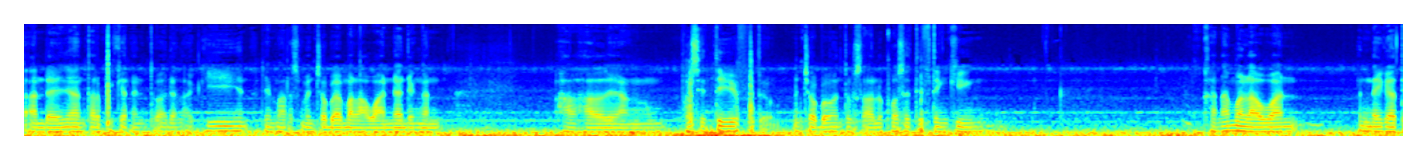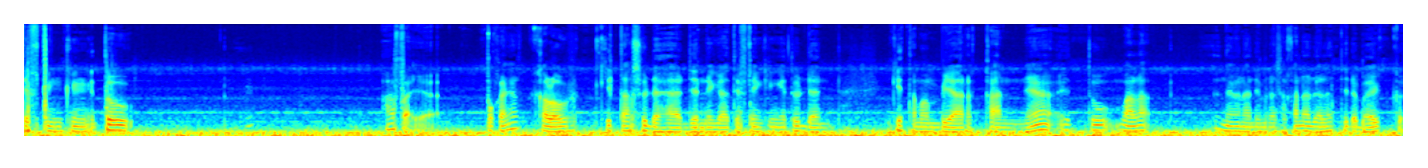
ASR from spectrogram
seandainya antar pikiran itu ada lagi, Nadim harus mencoba melawannya dengan hal-hal yang positif, gitu. mencoba untuk selalu positive thinking. Karena melawan negatif thinking itu apa ya? Pokoknya kalau kita sudah hadir negatif thinking itu dan kita membiarkannya itu malah yang nanti merasakan adalah tidak baik ke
